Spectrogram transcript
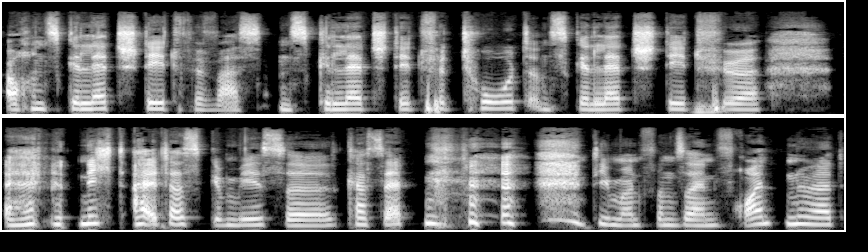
auch ein Skelett steht für was. Ein Skelett steht für Tod, ein Skelett steht mhm. für äh, nicht altersgemäße Kassetten, die man von seinen Freunden hört.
